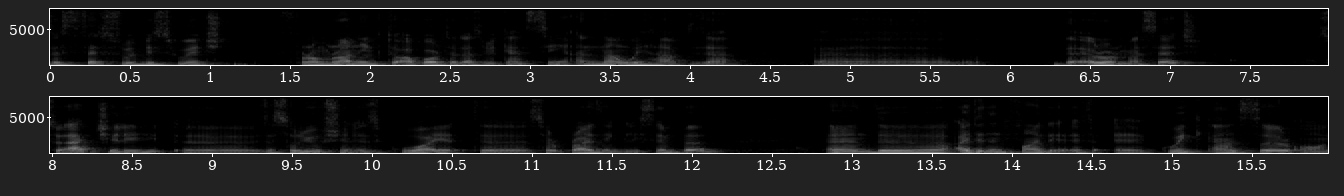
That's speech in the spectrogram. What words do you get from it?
the status will be switched from running to aborted as we can see and now we have the uh, the error message. So actually uh, the solution is quite uh, surprisingly simple and uh, I didn't find a, a quick answer on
